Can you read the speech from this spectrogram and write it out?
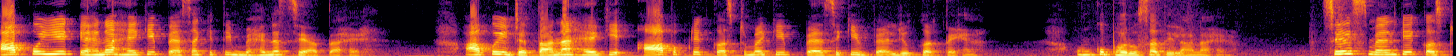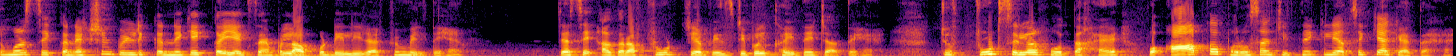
आपको ये कहना है कि पैसा कितनी मेहनत से आता है। आपको ये जताना है कि आप अपने कस्टमर की पैसे की वैल्यू करते हैं। उनको भरोसा दिलाना है। सेल्समैन के कस्टमर से कनेक्शन बिल्ड करने के कई एग्ज़ाम्पल आपको डेली लाइफ में मिलते हैं। जैसे अगर आप फ्रूट या वेजिटेबल खरीदने जाते हैं, जो फ्रूट सेलर होता है, वो आपका भरोसा जीतने के लिए आपसे क्या कहता है?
